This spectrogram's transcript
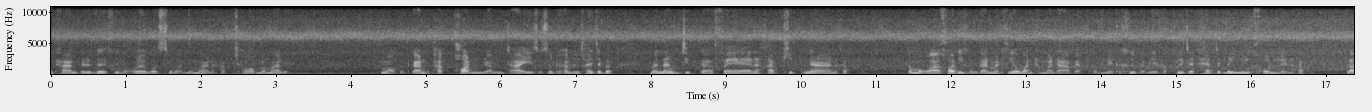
ำธารไปเรื่อยๆคือบอกเลยว่าสวยมากๆนะครับ ชอบมากๆเลย เหมาะกับการพักผ่อนหย่อนใจสุดๆนะครับ หรือใครจะแบบมานั่งจิบกาแฟนะครับ คิดงานนะครับ ต้องบอกว่าข้อดีของการมาเที่ยววันธรรมดาแบบผมเนี่ยก็คือแบบนี้ครับ คือจะแทบจะไม่มีคนเลยนะครับ เรา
